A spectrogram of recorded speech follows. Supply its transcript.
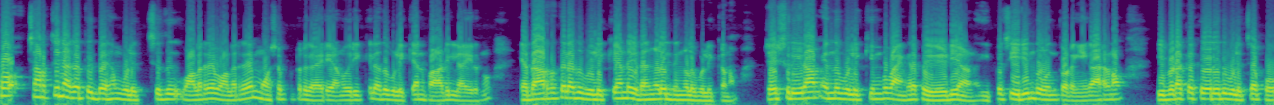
അപ്പോ ചർച്ചിനകത്ത് ഇദ്ദേഹം വിളിച്ചത് വളരെ വളരെ മോശപ്പെട്ട ഒരു കാര്യമാണ്. ഒരിക്കലും അത് വിളിക്കാൻ പാടില്ലായിരുന്നു. യഥാർത്ഥത്തിൽ അത് വിളിക്കേണ്ട ഇടങ്ങളിൽ നിങ്ങൾ വിളിക്കണം. ജയ് ശ്രീറാം എന്ന് വിളിക്കുമ്പോൾ ഭയങ്കര പേടിയാണ്. ഇപ്പൊ ചിരിയും തോന്നി തുടങ്ങി. കാരണം ഇവിടൊക്കെ കയറി ഇത് വിളിച്ചപ്പോ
